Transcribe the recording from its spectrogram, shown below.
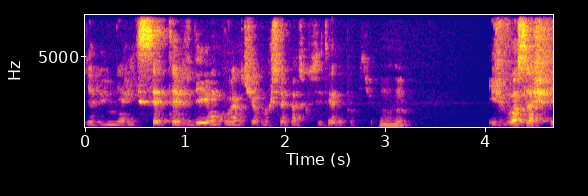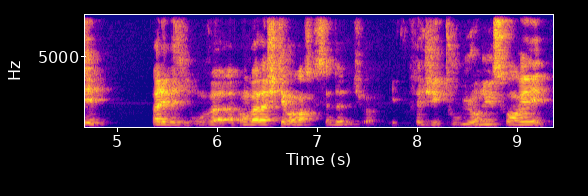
y avait une RX7 FD en couverture, moi je savais pas ce que c'était à l'époque. tu vois. Mhm. Et je vois ça, je fais, allez vas-y, on va, on va l'acheter, on va voir ce que ça donne, tu vois. Et en fait, j'ai tout lu en une soirée,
